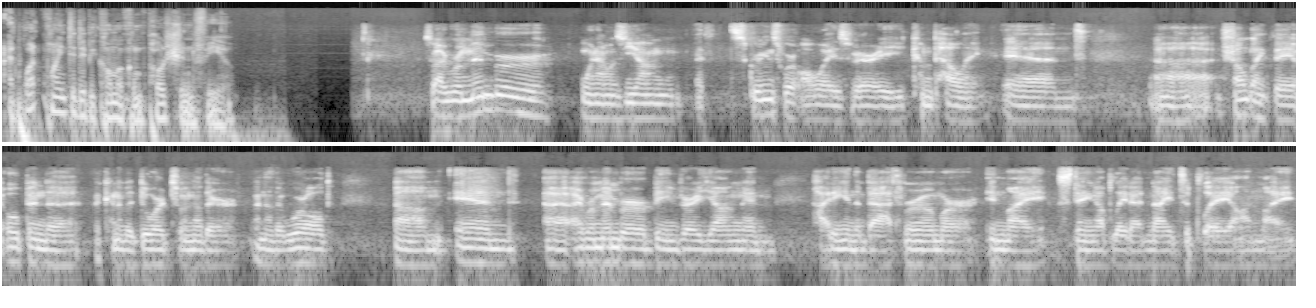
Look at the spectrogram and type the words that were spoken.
At what point did it become a compulsion for you? So I remember when I was young, screens were always very compelling and uh, felt like they opened a, a, kind of a door to another another world. Um, and uh, I remember being very young and hiding in the bathroom or in my staying up late at night to play on my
